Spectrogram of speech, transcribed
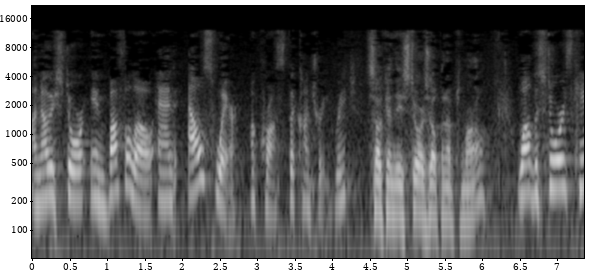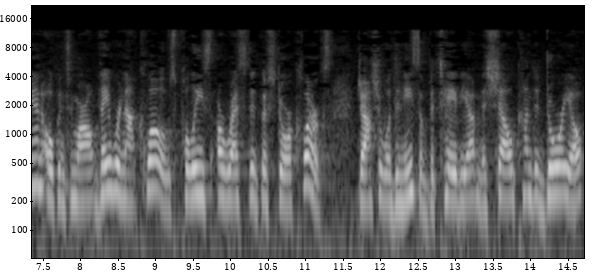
another store in Buffalo, and elsewhere across the country. Rich? So can these stores open up tomorrow? While the stores can open tomorrow, they were not closed. Police arrested the store clerks. Joshua Denise of Batavia, Michelle Condidorio,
